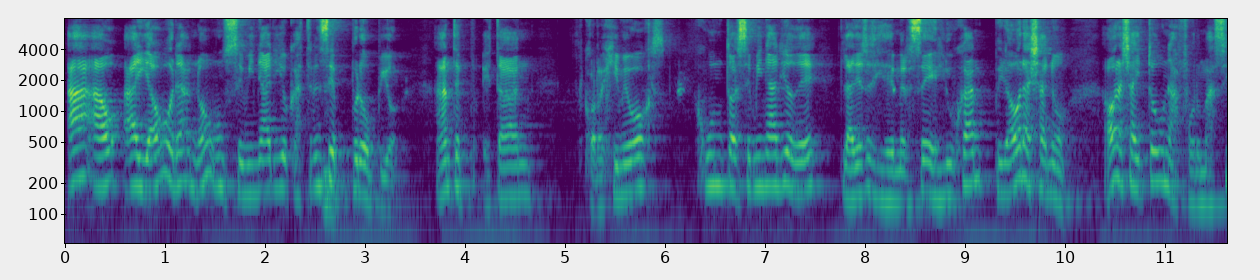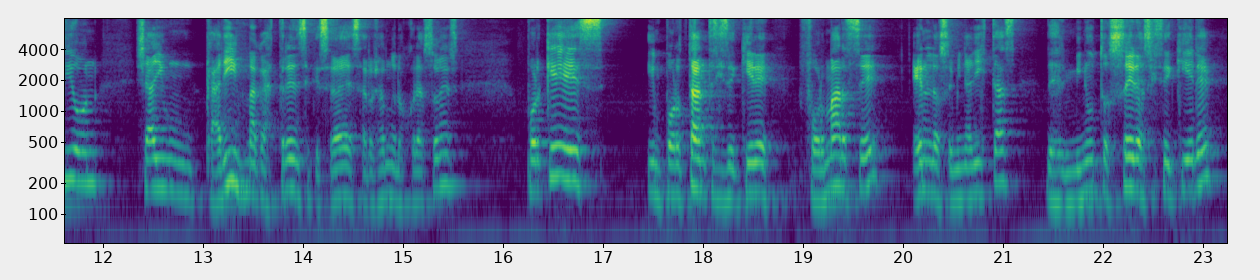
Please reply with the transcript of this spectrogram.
hay ahora ¿no? un seminario castrense propio. Antes estaban, corregime vos, junto al seminario de la diócesis de Mercedes Luján, pero ahora ya no. Ahora ya hay toda una formación, ya hay un carisma castrense que se va desarrollando en los corazones. ¿Por qué es importante, si se quiere, formarse en los seminaristas desde el minuto cero, si se quiere?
